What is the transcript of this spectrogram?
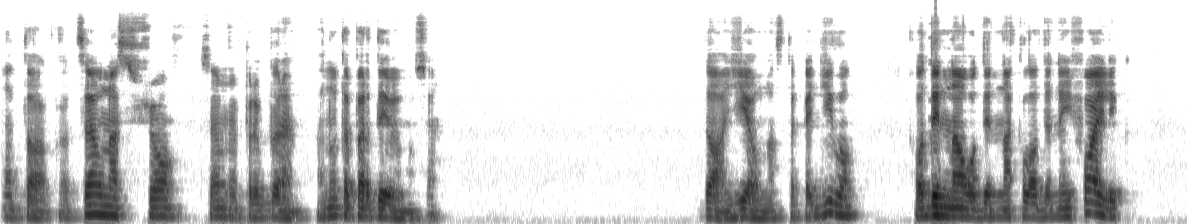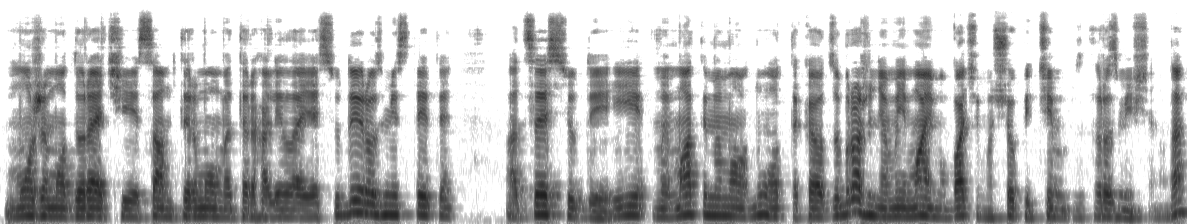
Отак. А це у нас що? Це ми приберемо. А ну тепер дивимося. Да, є у нас таке діло. Один на один накладений файлік. Можемо, до речі, сам термометр Галілея сюди розмістити, а це сюди. І ми матимемо ну, от таке от зображення. Ми маємо, бачимо, що під чим розміщено. Да?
